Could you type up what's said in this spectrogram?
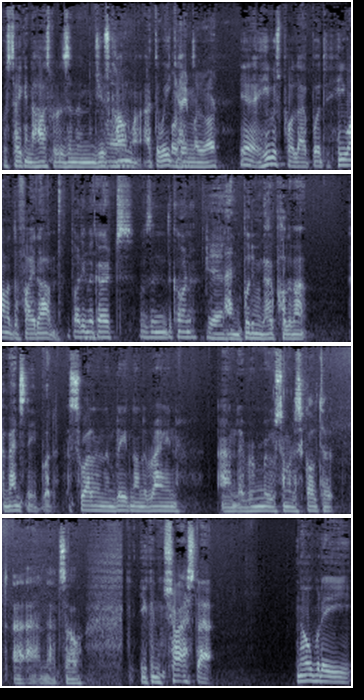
was taken to hospital as in an induced Oh. coma at the Buddy weekend. McGirt. Yeah, he was pulled out, but he wanted to fight on, Buddy McGirt was in the corner. Yeah. and Buddy McGirt pulled him out eventually. But swelling and bleeding on the brain, and they've removed some of the skull to, uh, and that. So you can trust that nobody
